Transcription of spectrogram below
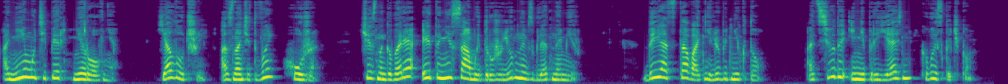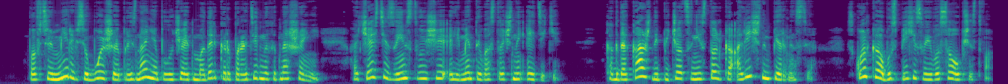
Они ему теперь не ровня. Я лучший, а значит вы хуже. Честно говоря, это не самый дружелюбный взгляд на мир. Да и отставать не любит никто. Отсюда и неприязнь к выскочкам. Во всем мире все большее признание получает модель корпоративных отношений, отчасти заимствующая элементы восточной этики, когда каждый печется не столько о личном первенстве, сколько об успехе своего сообщества.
